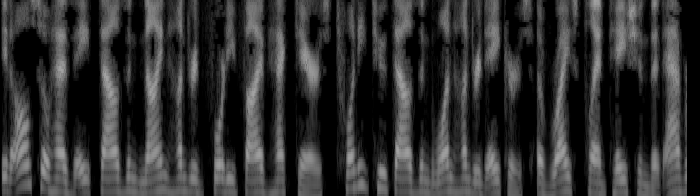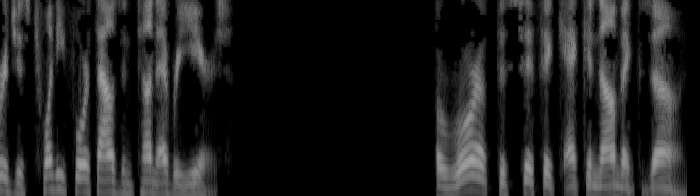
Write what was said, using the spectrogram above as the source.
It also has 8,945 hectares 22,100 acres of rice plantation that averages 24,000 ton every years. Aurora Pacific Economic Zone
